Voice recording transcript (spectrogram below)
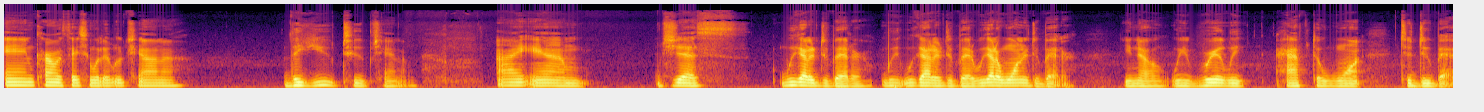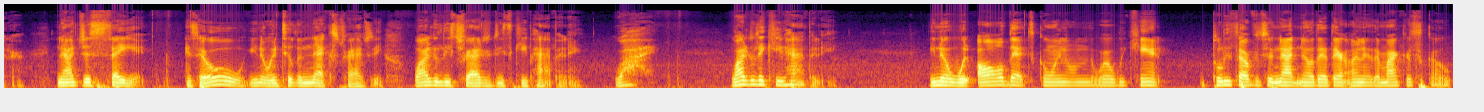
and Conversation with Luciana, the YouTube channel. I am just we got to do better. We we got to do better. We got to want to do better. You know, we really have to want to do better. Not just say it and say, "Oh, you know, until the next tragedy." Why do these tragedies keep happening? Why? Why do they keep happening? You know, with all that's going on in the world, we can't police officers not know that they're under the microscope?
